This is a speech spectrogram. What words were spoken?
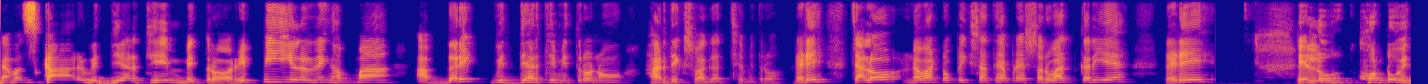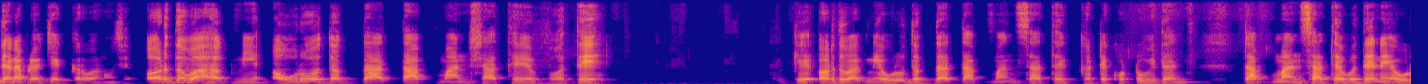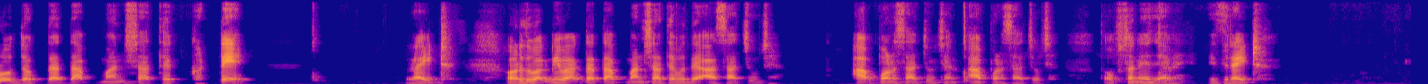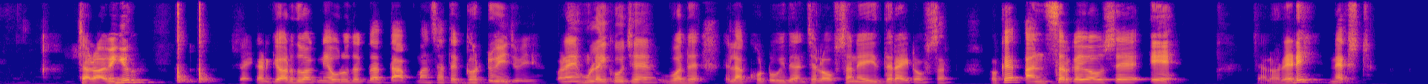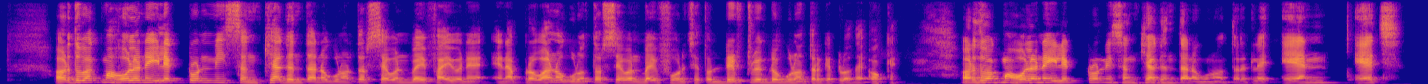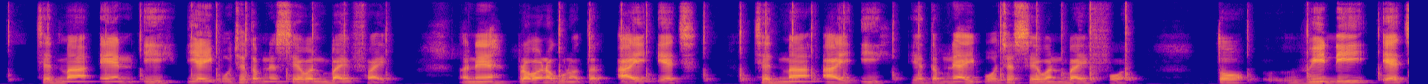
નમસ્કાર વિદ્યાર્થી મિત્રો. રિપી ઈ લર્નિંગ હબમાં આપ દરેક વિદ્યાર્થી મિત્રોનું હાર્દિક સ્વાગત છે મિત્રો. રેડી ચાલો નવા ટોપિક સાથે આપણે શરૂઆત કરીએ. રેડી પેલું ખોટું વિધાન આપણે ચેક કરવાનું છે. અર્ધવાહકની અવરોધકતા તાપમાન સાથે વધે. કે અર્ધવાહકની અવરોધકતા તાપમાન સાથે ઘટે. ખોટું વિધાન તાપમાન સાથે વધે ને અવરોધકતા તાપમાન સાથે ઘટે. રાઈટ અર્ધવાહકની વાગતા તાપમાન સાથે વધે. આ સાચું છે. આ પણ સાચું છે આ પણ સાચું છે. તો ઓપ્શન એ જ આવે. ઇઝ રાઈટ ચાલો, આવી ગયું. કારણ કે અર્ધવાહકની અવરોધકતા તાપમાન સાથે ઘટવી જોઈએ. પણ અહીં હું લખ્યું છે, વધે. એટલે આ ખોટું વિધાન છે. Option A is the right option okay answer કયો આવશે? એ ચાલો રેડી નેક્સ્ટ અર્ધવાહકમાં હોલ અને ઇલેક્ટ્રોનની સંખ્યા ઘનતાનો ગુણોત્તર સેવન બાય ફાઇવ અને એના પ્રવાહનો ગુણોત્તર સેવન બાય ફોર છે. તો ડ્રિફ્ટ વેગનો ગુણોત્તર કેટલો થાય? ઓકે અર્ધવાકમાં હોલ અને ઇલેક્ટ્રોનની સંખ્યા ઘનતાનો ગુણોત્તર એટલે એન એચ છેદમાં એન ઈ એ આપ્યું છે તમને સેવન બાય ફાઇવ અને પ્રવાહનો ગુણોત્તર આઈ એચ છેદમાં આઈ ઈ એ તમને આપ્યો છે સેવન બાય ફોર તો વીડી એચ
